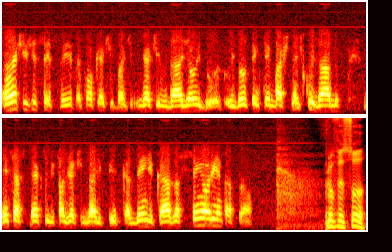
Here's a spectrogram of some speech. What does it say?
antes de ser feita qualquer tipo de atividade ao idoso. O idoso tem que ter bastante cuidado nesse aspecto de fazer atividade física dentro de casa sem orientação. Professor,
